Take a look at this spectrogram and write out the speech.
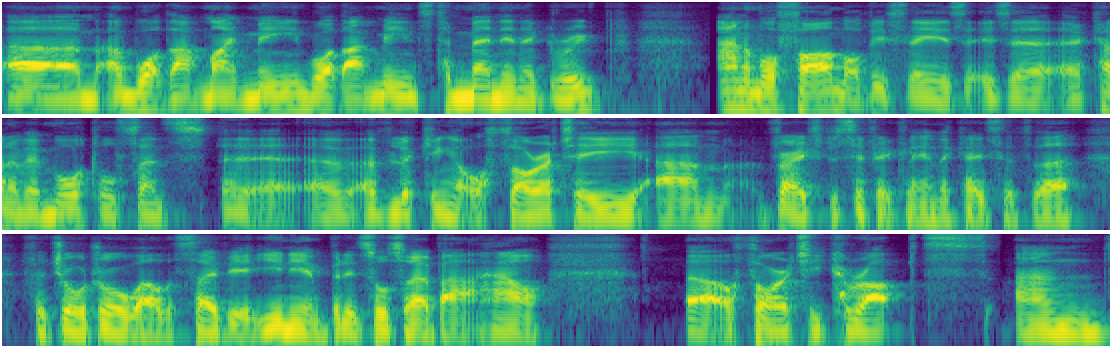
um, and what that might mean, what that means to men in a group. Animal Farm obviously is is a, a kind of immortal sense uh, of, looking at authority, um, very specifically in the case of the for George Orwell, the Soviet Union. But it's also about how uh, authority corrupts and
